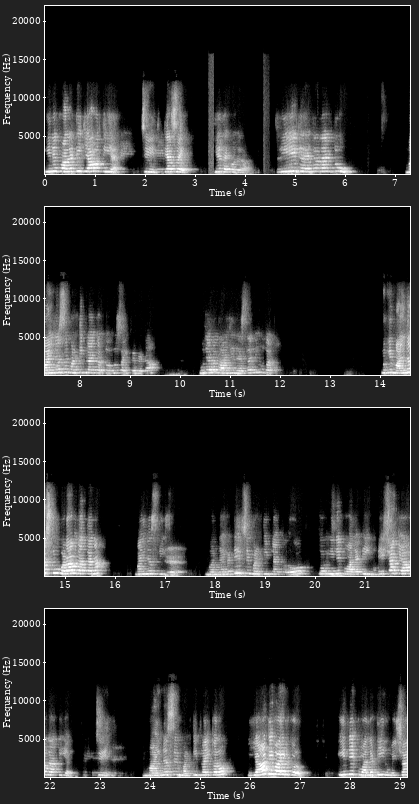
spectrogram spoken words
इनइक्वालिटी क्या होती है? चेंज कैसे? ये देखो जरा। Three greater than two minus से मल्टीप्लाई करते हो साइड पे बेटा। मुझे बता ये लेस देन नहीं होता क्योंकि माइनस टू बड़ा हो जाता है ना। माइनस थ्री से। नेगेटिव से मल्टीप्लाई करो तो इनइक्वालिटी हमेशा क्या हो जाती है? चेंज माइनस से मल्टीप्लाई करो या डिवाइड करो। इनइक्वालिटी हमेशा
